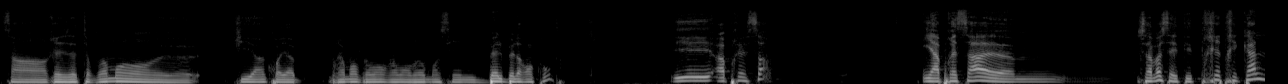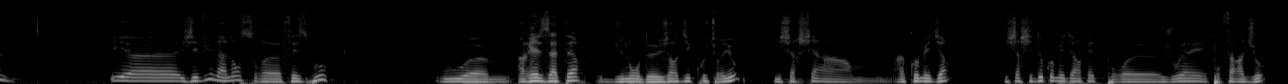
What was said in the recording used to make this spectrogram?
c'est un réalisateur vraiment euh, qui est incroyable. Vraiment vraiment vraiment vraiment c'est une belle belle rencontre. Et après ça et après ça ça va ça a été très très calme et j'ai vu une annonce sur Facebook où un réalisateur du nom de Jordi Couturiot il cherchait un, un, comédien. Il cherchait deux comédiens en fait pour euh, jouer, pour faire un duo.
